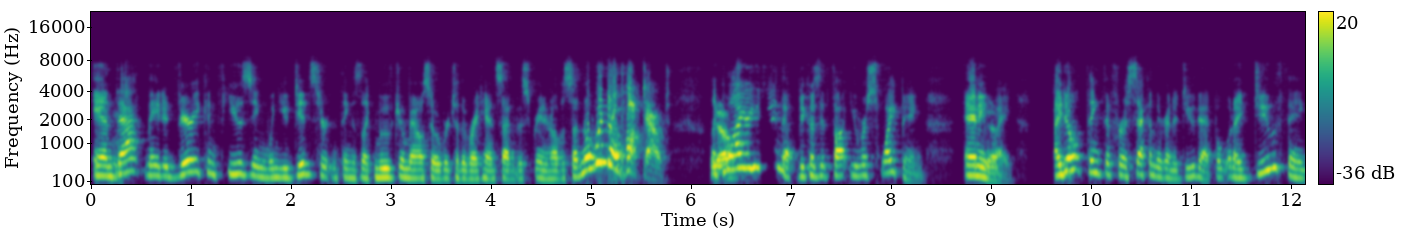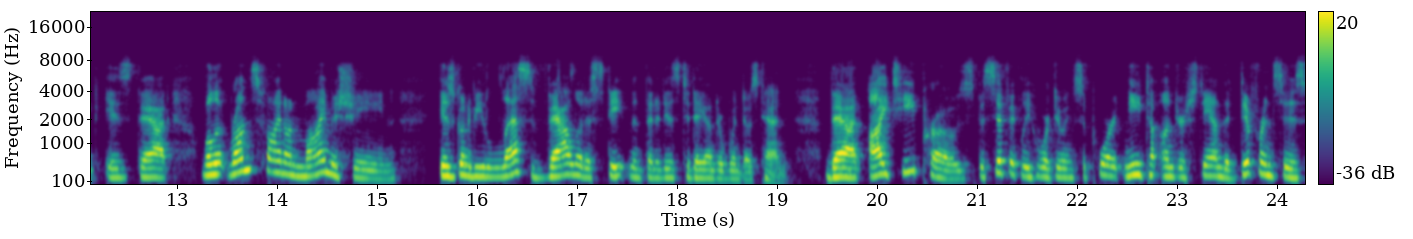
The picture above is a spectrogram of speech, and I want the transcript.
And Hmm. that made it very confusing when you did certain things like moved your mouse over to the right hand side of the screen and all of a sudden a window popped out. Like, Yeah. why are you doing that? Because it thought you were swiping. Anyway, I don't think that for a second they're going to do that. But what I do think is that, well, it runs fine on my machine is going to be less valid a statement than it is today under Windows 10. That IT pros, specifically who are doing support, need to understand the differences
